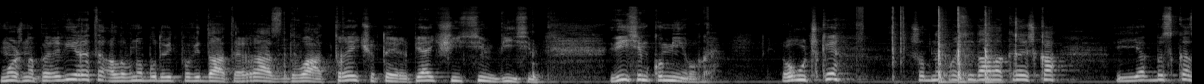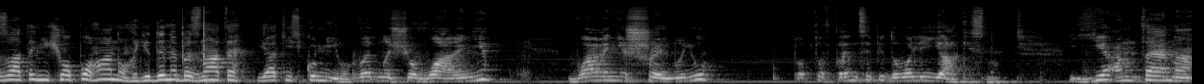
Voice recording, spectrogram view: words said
Можна перевірити, але воно буде відповідати. Раз, два, три, чотири, п'ять, шість, сім, вісім. Вісім комірок. Ручки, щоб не просідала кришка. Як би сказати, нічого поганого. Єдине би знати якість комірок. Видно, що варені. Варені шиною. Тобто, в принципі, доволі якісно. Є антена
